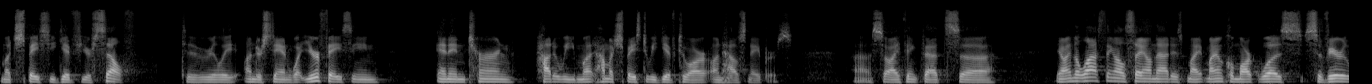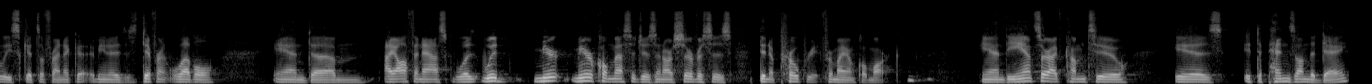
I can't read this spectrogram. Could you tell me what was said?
much space you give yourself to really understand what you're facing and in turn how, do we, how much space do we give to our unhoused neighbors? Uh, so I think that's, uh, you know, and the last thing I'll say on that is my, my Uncle Mark was severely schizophrenic. I mean, it's a different level. And um, I often ask, would mir- miracle messages in our services been appropriate for my Uncle Mark? Mm-hmm. And the answer I've come to is it depends on the day.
